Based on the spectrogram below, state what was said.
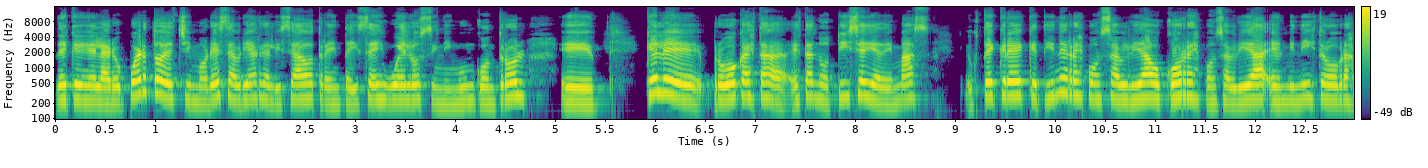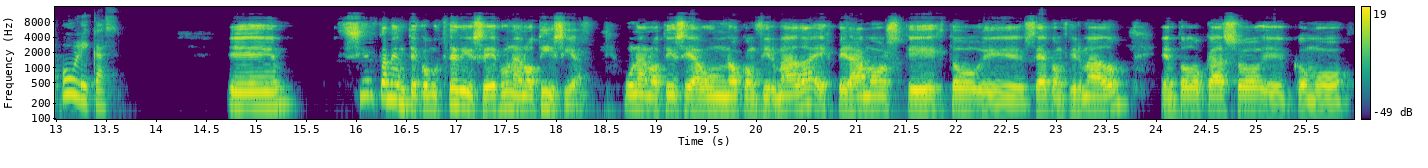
de que en el aeropuerto de Chimoré se habrían realizado 36 vuelos sin ningún control. Eh, ¿Qué le provoca esta, esta noticia y además, usted cree que tiene responsabilidad o corresponsabilidad el ministro de Obras Públicas? Eh, ciertamente, como usted dice, es una noticia una noticia aún no confirmada. Esperamos que esto eh, sea confirmado. En todo caso, eh, como,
